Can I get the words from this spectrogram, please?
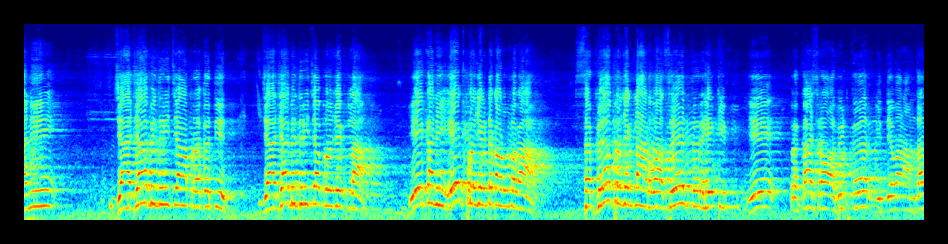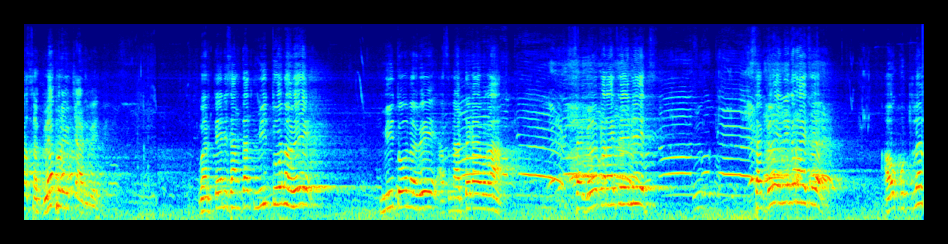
आणि ज्या ज्या बिदरीच्या प्रगतीत ज्या ज्या बिदरीच्या प्रोजेक्टला एक आणि एक प्रोजेक्ट काढून बघा. सगळ्या प्रोजेक्टला आडवा असेल तर हे की हे प्रकाशराव आंबेडकर विद्यमान आमदार सगळ्या प्रोजेक्टचे आडवे वरत्याने सांगतात मी तो नव्हे. मी तो नव्हे. असं नाटक आहे बघा. सगळं करायचं येणेच सगळं येणे करायचं. अहो कुठलं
